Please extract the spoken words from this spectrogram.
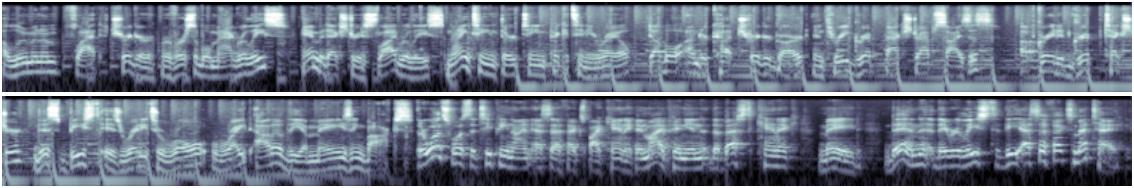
aluminum flat trigger, reversible mag release, ambidextrous slide release, 1913 Picatinny rail, double undercut trigger guard, and three grip backstrap sizes. Upgraded grip texture, this beast is ready to roll right out of the amazing box. There once was the TP9 SFX by Canik, in my opinion, the best Canik made. Then they released the SFX Mete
